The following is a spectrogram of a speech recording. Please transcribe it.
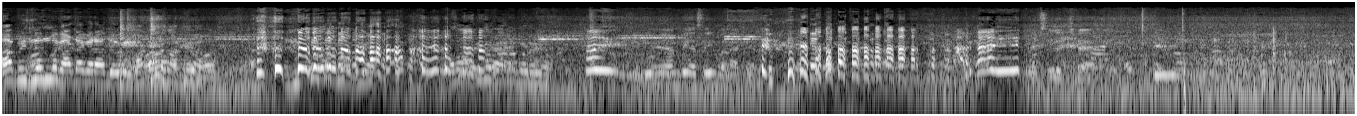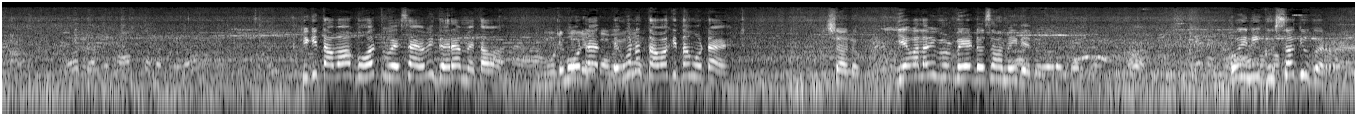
आप बिज़नेस में घाटा करा दोगे। हम भी ऐसे ही बनाते कोशिश है क्योंकि तवा बहुत वैसा है अभी गर्म है तवा। मोटे मोटा देखो ना। तवा कितना मोटा है। चलो। ये वाला भी भैया डोसा हमें ही दे दो। कोई नहीं गुस्सा क्यों कर रहा है?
